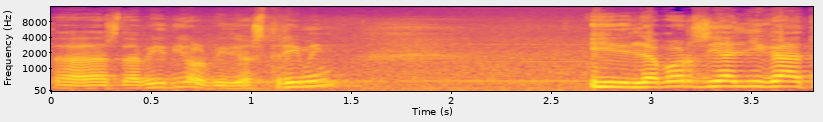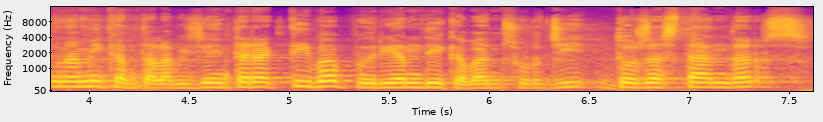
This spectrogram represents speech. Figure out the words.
de dades de vídeo, el video streaming, i llavors ja lligat una mica amb televisió interactiva podríem dir que van sorgir dos estàndards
